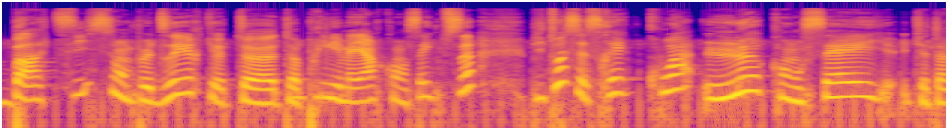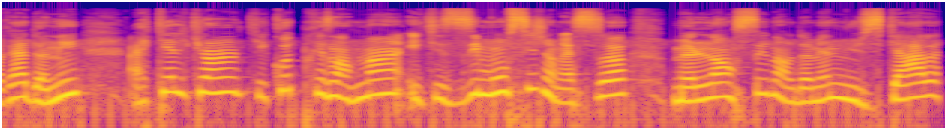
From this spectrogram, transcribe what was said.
bâti, si on peut dire, que t'as as pris les meilleurs conseils, tout ça. Puis toi, ce serait quoi le conseil que t'aurais à donner à quelqu'un qui écoute présentement et qui se dit, moi aussi, j'aimerais ça, me lancer dans le domaine musical.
